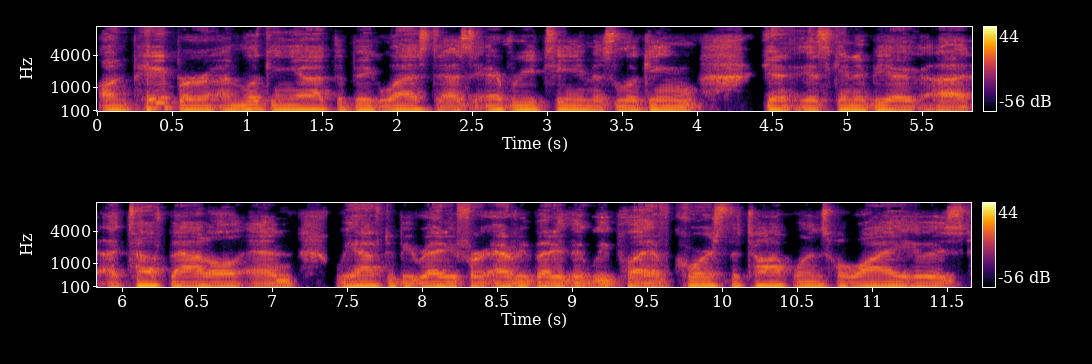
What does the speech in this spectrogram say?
on paper, I'm looking at the Big West as every team is looking. It's going to be a, a, a tough battle, and we have to be ready for everybody that we play. Of course, the top ones, Hawaii, who has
